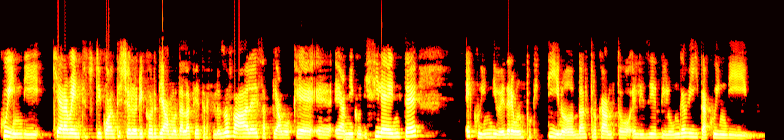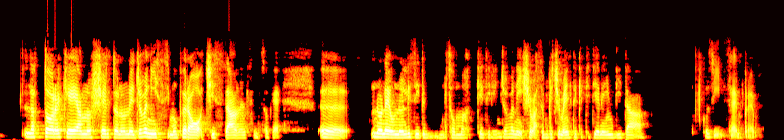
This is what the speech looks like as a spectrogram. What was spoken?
quindi chiaramente tutti quanti ce lo ricordiamo dalla pietra filosofale, sappiamo che è, è amico di Silente e quindi vedremo un pochettino. D'altro canto Elisir di lunga vita, quindi l'attore che hanno scelto non è giovanissimo, però ci sta, nel senso che eh, non è un Elisir insomma, che ti ringiovanisce, ma semplicemente che ti tiene in vita così sempre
